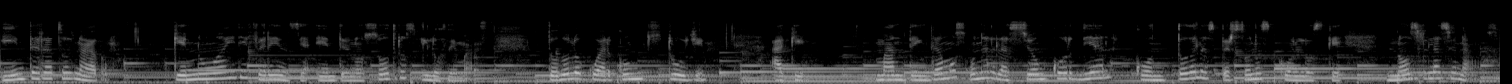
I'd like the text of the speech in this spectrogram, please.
interrelacionado, que no hay diferencia entre nosotros y los demás, todo lo cual construye a que mantengamos una relación cordial con todas las personas con las que nos relacionamos.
